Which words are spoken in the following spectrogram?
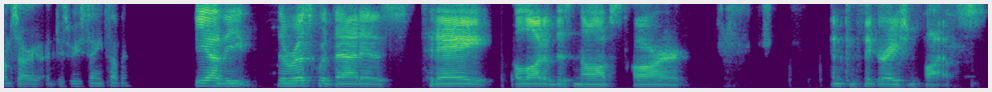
I'm sorry, I'm just were you saying something? Yeah, the the risk with that is today a lot of these knobs are in configuration files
